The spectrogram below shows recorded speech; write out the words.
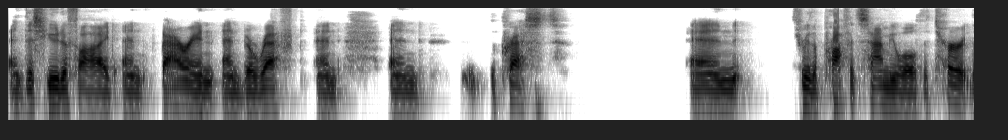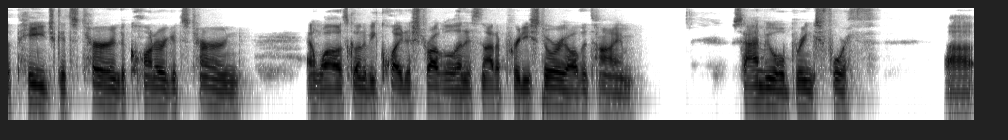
and disunified and barren and bereft and and depressed. And through the prophet Samuel, the tur- the page gets turned, the corner gets turned, and while it's going to be quite a struggle and it's not a pretty story all the time, Samuel brings forth uh,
